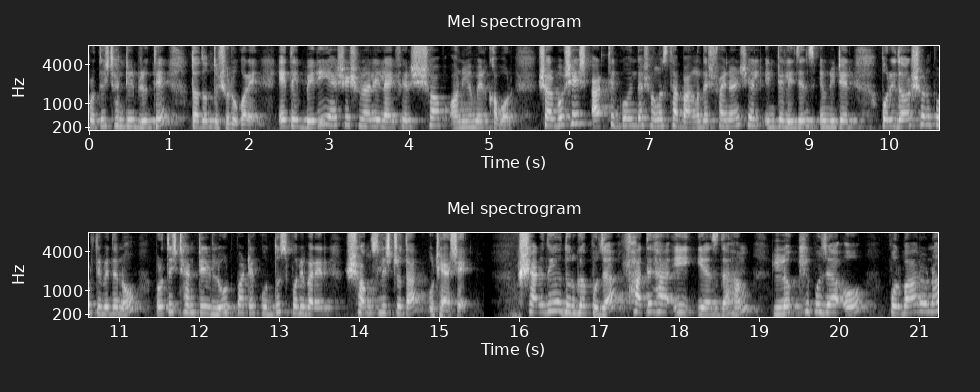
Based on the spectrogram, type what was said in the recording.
প্রতিষ্ঠানটির বিরুদ্ধে তদন্ত শুরু করে। এতে বেরিয়ে আসে সোনালী লাইফের সব অনিয়মের খবর। সর্বশেষ আর্থিক গোয়েন্দা সংস্থা বাংলাদেশ ফাইন্যান্সিয়াল ইন্টেলিজেন্স ইউনিটের পরিদর্শন প্রতিবেদনও প্রতিষ্ঠানটির লুটপাটে কুদ্দুস পরিবারের সংশ্লিষ্টতা উঠে আসে। শারদীয় দুর্গাপূজা, ফাতেহা ই ইয়াজদাহাম, লক্ষ্মী পূজা ও পূর্বারণা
